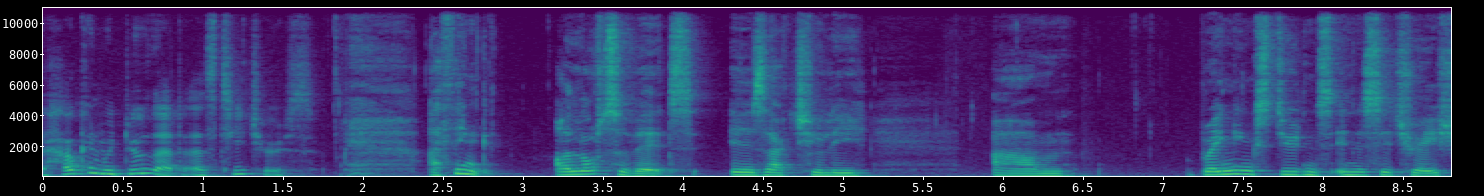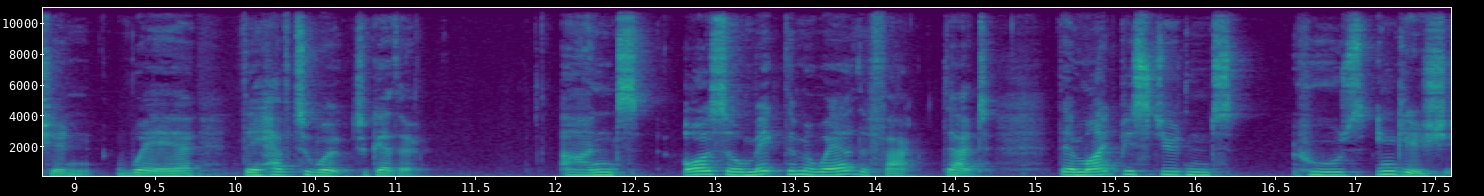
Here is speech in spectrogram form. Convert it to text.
How can we do that as teachers? I think a lot of it is actually um, bringing students in a situation where they have to work together, and also make them aware of the fact that there might be students whose English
